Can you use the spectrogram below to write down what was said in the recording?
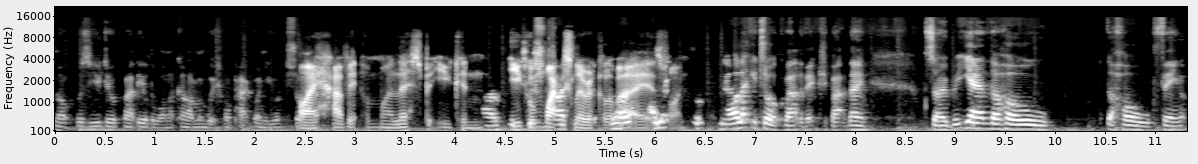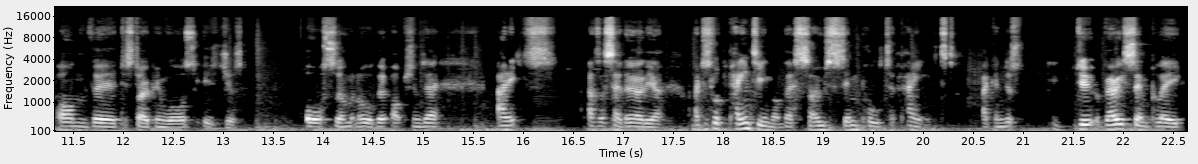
not? Was you talking about the other one? I can't remember which one pack one you want to talk. I have it on my list, but you can Oh, you can wax lyrical well, about it. It's fine. you- No, I'll let you talk about the victory pack then. So, but yeah, the whole the whole thing on the dystopian wars is just awesome, and all the options there. And it's as I said earlier, I just love painting them. They're so simple to paint. I can just do it very simply,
